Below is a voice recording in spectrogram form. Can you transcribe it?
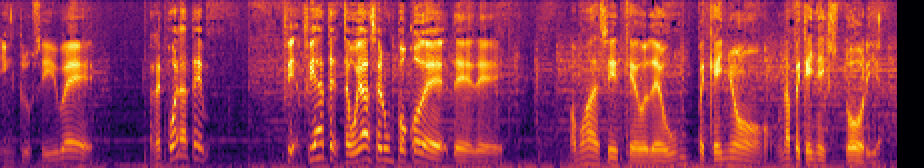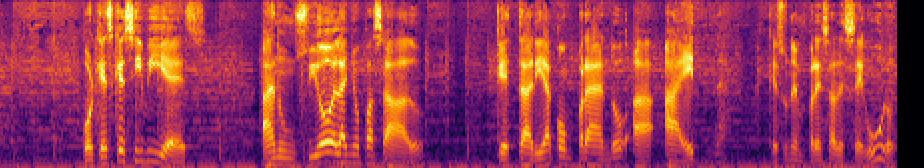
Inclusive, recuérdate, fí- fíjate, te voy a hacer un poco de- vamos a decir que de un pequeño, una pequeña historia. Porque es que CBS anunció el año pasado que estaría comprando a, Aetna, que es una empresa de seguros,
